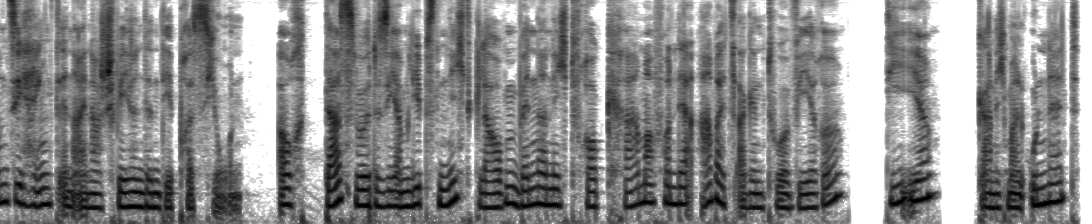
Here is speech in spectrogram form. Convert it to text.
und sie hängt in einer schwelenden Depression. Auch das würde sie am liebsten nicht glauben, wenn da nicht Frau Kramer von der Arbeitsagentur wäre, die ihr, gar nicht mal unnett,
